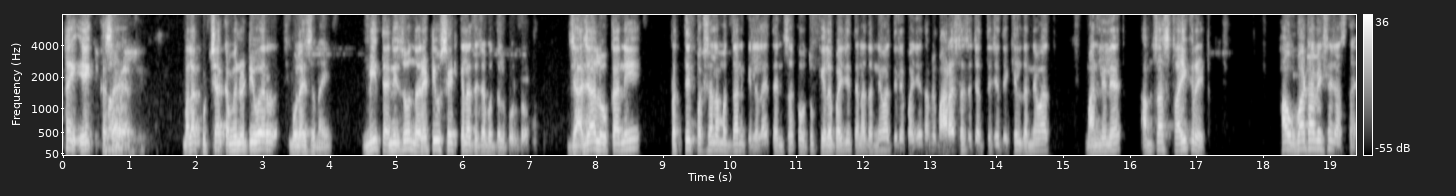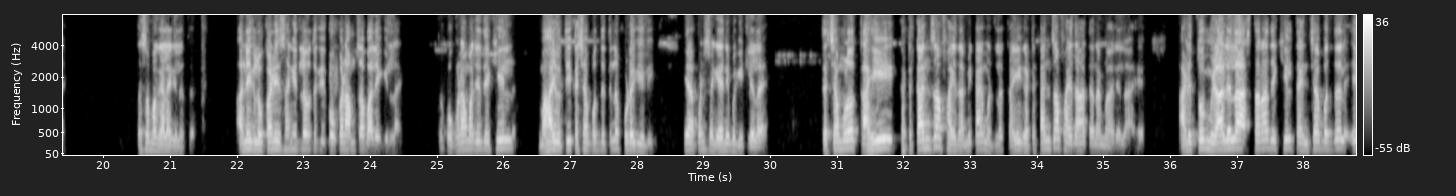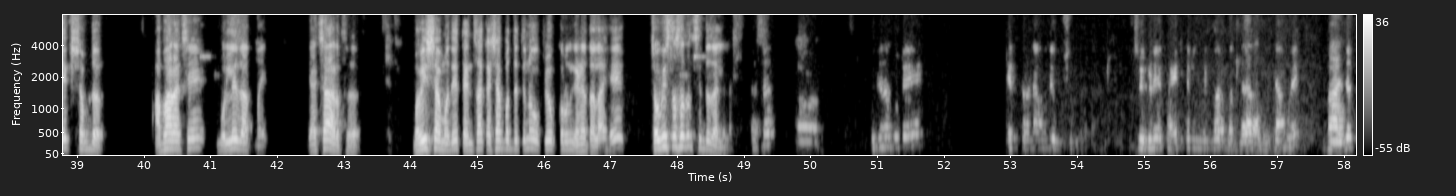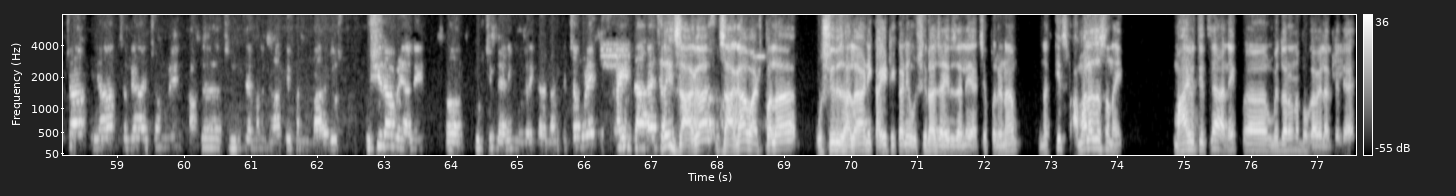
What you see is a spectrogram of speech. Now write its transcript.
नाही एक कसं आहे? मला कुठच्या कम्युनिटीवर बोलायचं नाही. मी त्यांनी जो नरेटिव्ह सेट केला त्याच्याबद्दल बोललो ज्या ज्या लोकांनी प्रत्येक पक्षाला मतदान केलेलं आहे त्यांचं कौतुक केलं पाहिजे त्यांना धन्यवाद दिले पाहिजेत. आम्ही महाराष्ट्राच्या जनतेचे देखील धन्यवाद मानलेले आहेत. आमचा स्ट्राईक रेट हा उभाटापेक्षा जास्त आहे. तसं बघायला गेलं तर. अनेक लोकांनी सांगितलं होतं की कोकण आमचा बालेकिल्ला आहे. तर कोकणामध्ये देखील महायुती कशा पद्धतीनं पुढे गेली हे आपण सगळ्यांनी बघितलेलं आहे. त्याच्यामुळं काही घटकांचा फायदा मी काय म्हटलं काही घटकांचा फायदा हा त्यांना मिळालेला आहे. आणि तो मिळालेला असताना देखील त्यांच्याबद्दल एक शब्द आभाराचे बोलले जात नाही याचा अर्थ भविष्यामध्ये त्यांचा कशा पद्धतीनं उपयोग करून घेण्यात आला हे चोवीस तासातच सिद्ध झालेलं आहे. कुठे ना कुठे करण्यामध्ये उशीर. दुसरीकडे काही ठिकाणी उमेदवार बदलायला लागले. त्यामुळे भाजपच्या या सगळ्या ह्याच्यामुळे आपल्याला दहा ते बारा दिवस उशिरा मिळाले पुढची प्लॅनिंग वगैरे त्याच्यामुळे काही नाही जागा जागा वाटपाला उशीर झाला आणि काही ठिकाणी उशिरा जाहीर झाले याचे परिणाम नक्कीच आम्हाला जसं नाही महायुतीतल्या अनेक उमेदवारांना भोगावे लागलेले आहेत.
